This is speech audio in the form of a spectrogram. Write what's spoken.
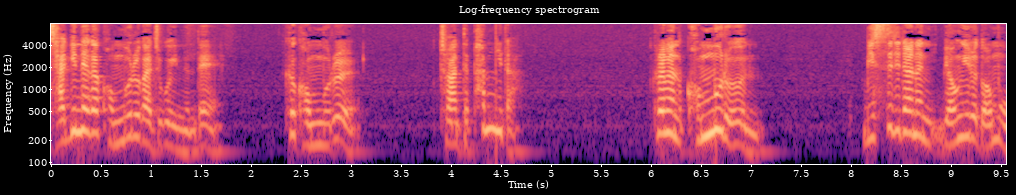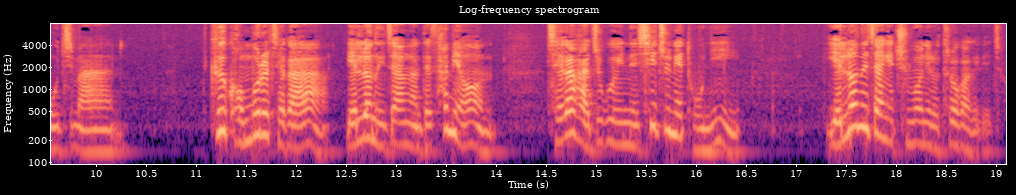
자기네가 건물을 가지고 있는데 그 건물을 저한테 팝니다. 그러면 건물은 미슬이라는 명의로 넘어오지만 그 건물을 제가 옐런 의장한테 사면 제가 가지고 있는 시중의 돈이 옐런 의장의 주머니로 들어가게 되죠.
